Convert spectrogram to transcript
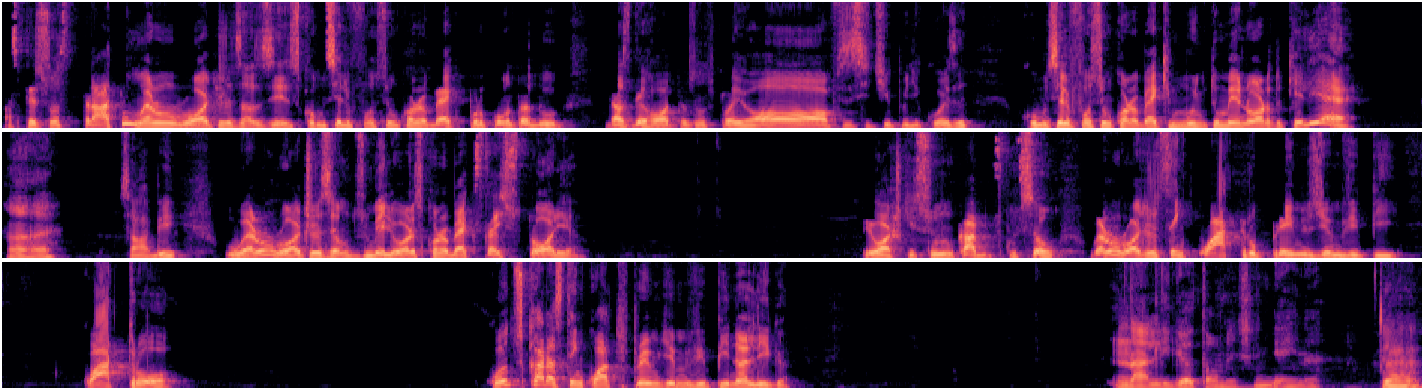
As pessoas tratam o Aaron Rodgers às vezes como se ele fosse um quarterback por conta do, das derrotas nos playoffs, esse tipo de coisa, como se ele fosse um quarterback muito menor do que ele é. Uhum. Sabe? O Aaron Rodgers é um dos melhores quarterbacks da história. Eu acho que isso não cabe discussão. O Aaron Rodgers tem quatro prêmios de MVP. Quatro! Quantos caras têm quatro prêmios de MVP na liga? Na liga atualmente ninguém, né? É.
